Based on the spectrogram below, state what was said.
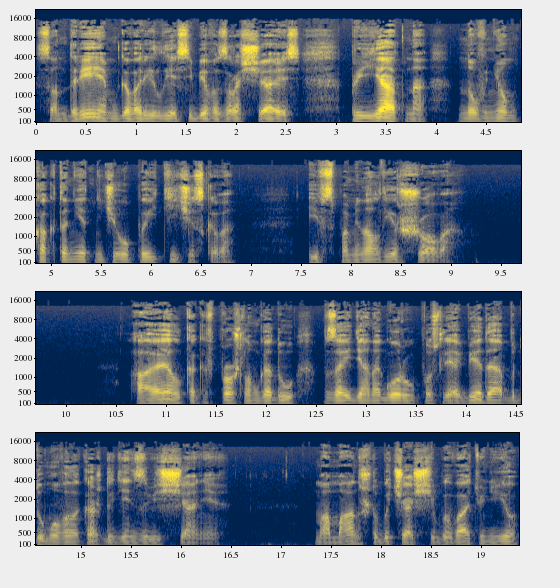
С Андреем, говорил я себе, возвращаясь, приятно, но в нем как-то нет ничего поэтического. И вспоминал Ершова. А Эл, как и в прошлом году, взойдя на гору после обеда, обдумывала каждый день завещание – Маман, чтобы чаще бывать у нее,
